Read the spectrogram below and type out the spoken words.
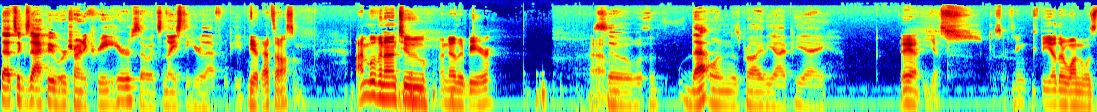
that's exactly what we're trying to create here. So it's nice to hear that from people. Yeah, that's awesome. I'm moving on to another beer. Um, so that one is probably the IPA. yeah, yes, because I think the other one was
